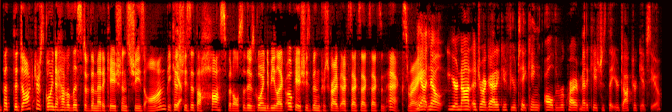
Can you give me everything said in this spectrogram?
But the doctor's going to have a list of the medications she's on because Yeah. she's at the hospital. So there's going to be like, okay, she's been prescribed X, X, X, X, and X, right? Yeah, no, you're not a drug addict if you're taking all the required medications that your doctor gives you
